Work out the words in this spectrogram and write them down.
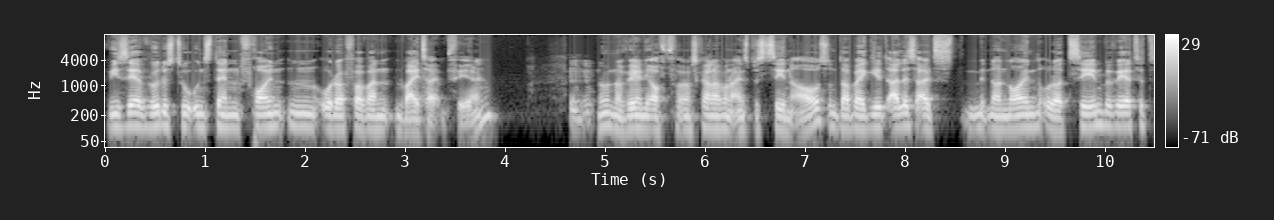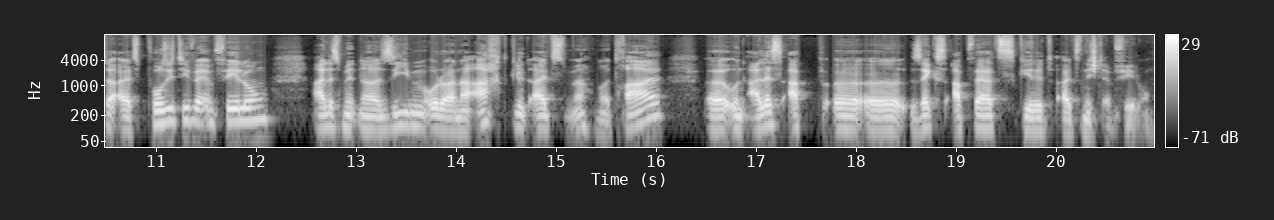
Wie sehr würdest du uns denn Freunden oder Verwandten weiterempfehlen? Mhm. Und ne, dann wählen die auf einer Skala von eins bis zehn aus und dabei gilt alles als mit einer neun oder zehn bewertete als positive Empfehlung. Alles mit einer sieben oder einer acht gilt als ja, neutral äh, und alles ab äh, sechs abwärts gilt als Nicht-Empfehlung.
